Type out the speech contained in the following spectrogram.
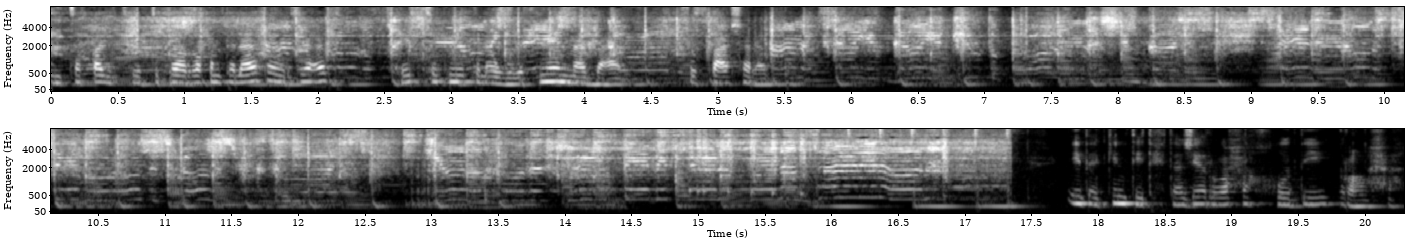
انتقلت للتكرار رقم ثلاثة ورجعت للتكنيك الأول. اثنين مع بعض. ستة عشر عدة إذا كنتي تحتاجين راحة خذي راحة.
